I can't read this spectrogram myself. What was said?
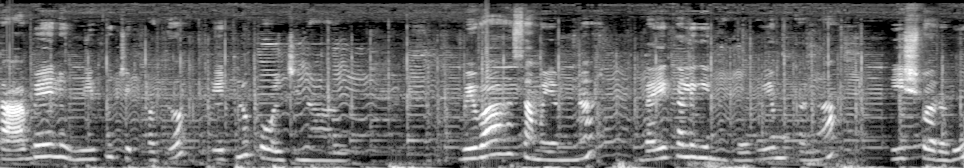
తాబేలు వీపు చిప్పతో ఎట్లు పోల్చినారు? వివాహ సమయమున దయకలిగిన హృదయము కల ఈశ్వరుడు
